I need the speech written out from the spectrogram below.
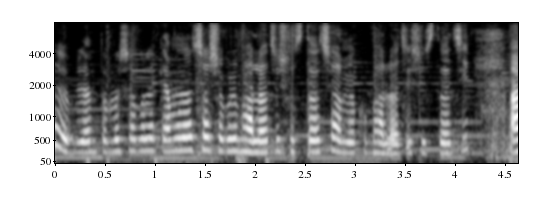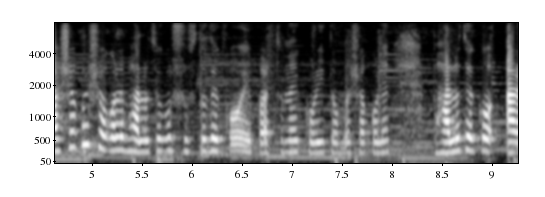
হ্যালো এভরিওয়ান, তোমরা সকলে কেমন আছো? আশা করি ভালো আছো, সুস্থ আছো, আমিও খুব ভালো আছি, সুস্থ আছি। আশা করি সকলে ভালো থেকো, সুস্থ থেকো, এই প্রার্থনাই করি তোমরা সকলে ভালো থেকো। আর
